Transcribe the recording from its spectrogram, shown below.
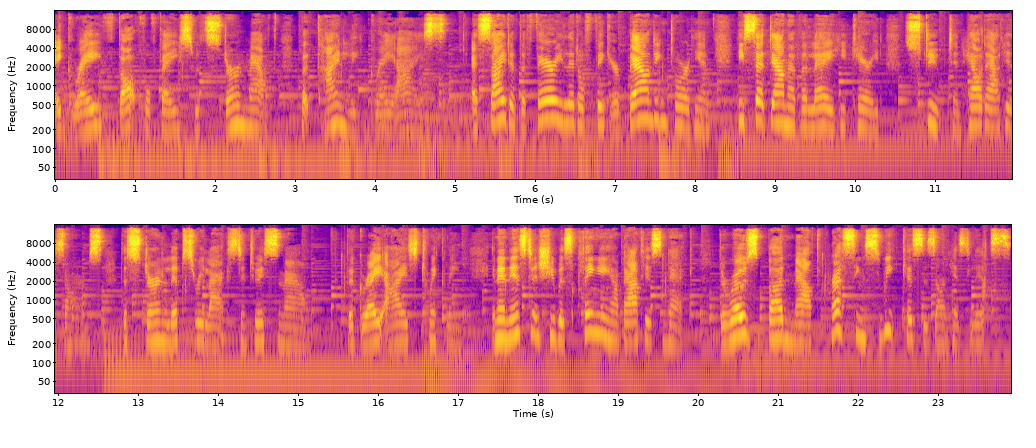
a grave, thoughtful face with stern mouth but kindly gray eyes. At sight of the fairy little figure bounding toward him, he set down a valet he carried, stooped, and held out his arms. The stern lips relaxed into a smile, the gray eyes twinkling. In an instant she was clinging about his neck, the rosebud mouth pressing sweet kisses on his lips.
